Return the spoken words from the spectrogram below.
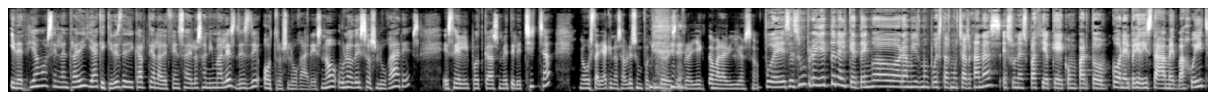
Y decíamos en la entradilla que quieres dedicarte a la defensa de los animales desde otros lugares, ¿no? Uno de esos lugares es el podcast Métele Chicha. Me gustaría que nos hables un poquito de ese proyecto maravilloso. Pues es un proyecto en el que tengo ahora mismo puestas muchas ganas. Es un espacio que comparto con el periodista Ahmed Bahuich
